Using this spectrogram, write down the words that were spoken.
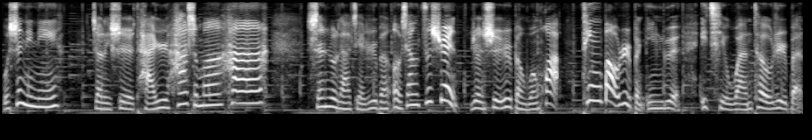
我是妮妮，这里是台日哈什么哈，深入了解日本偶像资讯，认识日本文化，听爆日本音乐，一起玩透日本。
